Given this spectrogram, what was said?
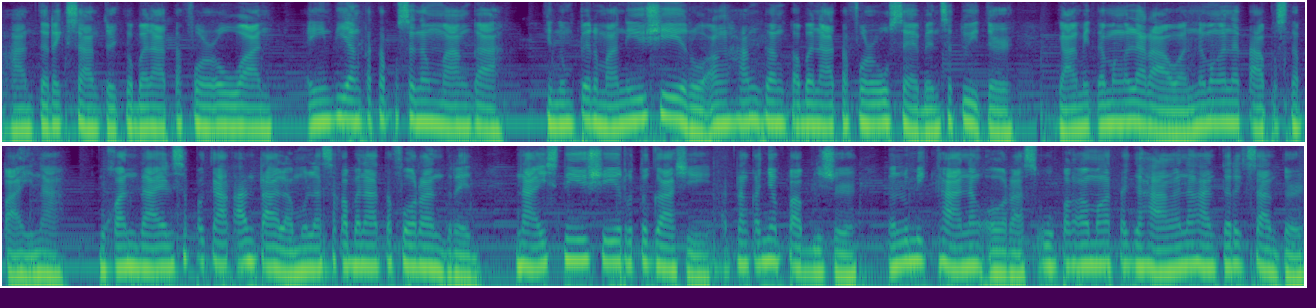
Ang Hunter x Hunter Kabanata 401 ay hindi ang katapusan ng manga. Kinumpirma ni Yoshiro ang hanggang Kabanata 407 sa Twitter gamit ang mga larawan ng mga natapos na pahina. Mukhang dahil sa pagkakaantala mula sa Kabanata 400, nais ni Yoshiro Togashi at ng kanyang publisher na lumikha ng oras upang ang mga tagahanga ng Hunter x Hunter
